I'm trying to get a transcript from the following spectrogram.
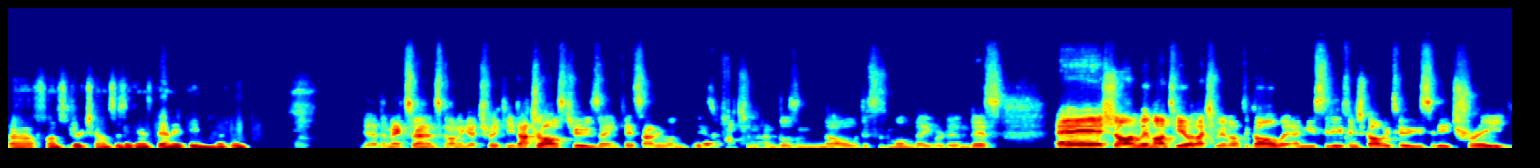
uh, fancy their chances against any team at home. Yeah, the next round's going to get tricky. That draw is Tuesday, in case anyone yeah. is watching and doesn't know. This is Monday. We're doing this. Uh, Sean, move on to you. I'll actually move on to Galway and UCD. Finished Galway 2, UCD 3.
